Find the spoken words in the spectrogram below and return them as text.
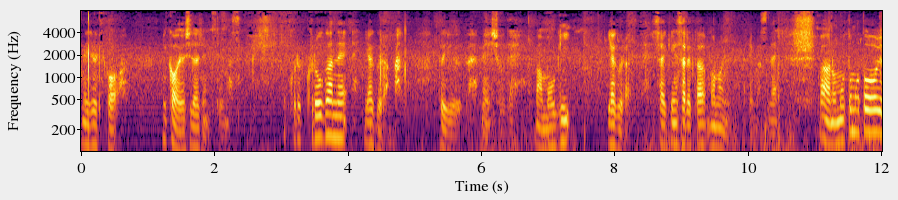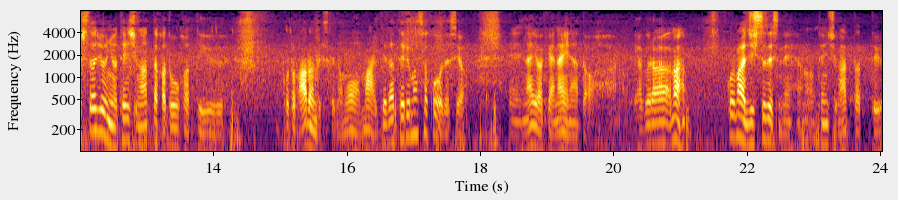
名城機構三河吉田城に来ています。これ黒金櫓という名称で、まあ、模擬櫓で再建されたものになりますね。もともと吉田城には天守があったかどうかっていうことがあるんですけども、まあ、池田輝政公ですよ、えー、ないわけはないなと、あの櫓、まあ、これまあ実質ですね、あの天守があったっていう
